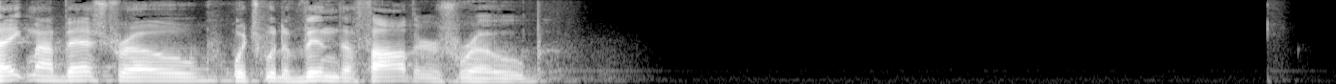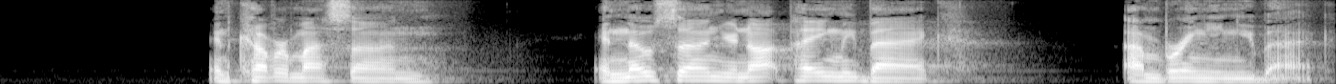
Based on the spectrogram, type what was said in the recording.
Take my best robe, which would have been the father's robe, and cover my son. And no, son, you're not paying me back. I'm bringing you back.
